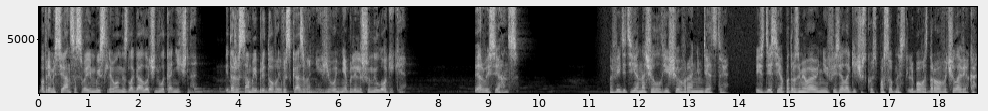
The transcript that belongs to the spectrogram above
Во время сеанса свои мысли он излагал очень лаконично, и даже самые бредовые высказывания его не были лишены логики. Первый сеанс. Видеть я начал еще в раннем детстве. И здесь я подразумеваю не физиологическую способность любого здорового человека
